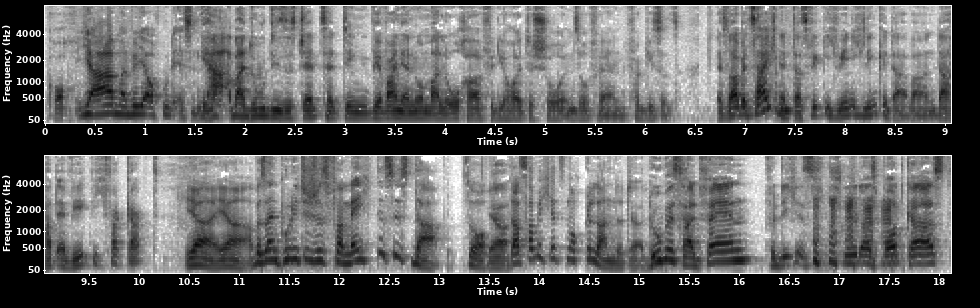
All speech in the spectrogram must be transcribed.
Koch. Ja, man will ja auch gut essen. Ja, aber du, dieses Jet-Set-Ding, wir waren ja nur Malocha für die Heute-Show, insofern, vergiss es. Es war bezeichnend, dass wirklich wenig Linke da waren. Da hat er wirklich verkackt. Ja, ja. Aber sein politisches Vermächtnis ist da. So, Ja. das habe ich jetzt noch gelandet. Ja, du bist halt Fan, für dich ist Schröders Podcast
